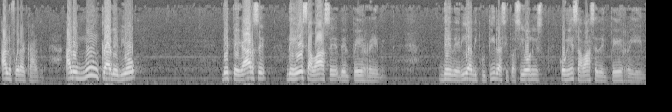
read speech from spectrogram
Ale fuera alcalde. Ale nunca debió despegarse de esa base del PRM. Debería discutir las situaciones con esa base del PRM.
